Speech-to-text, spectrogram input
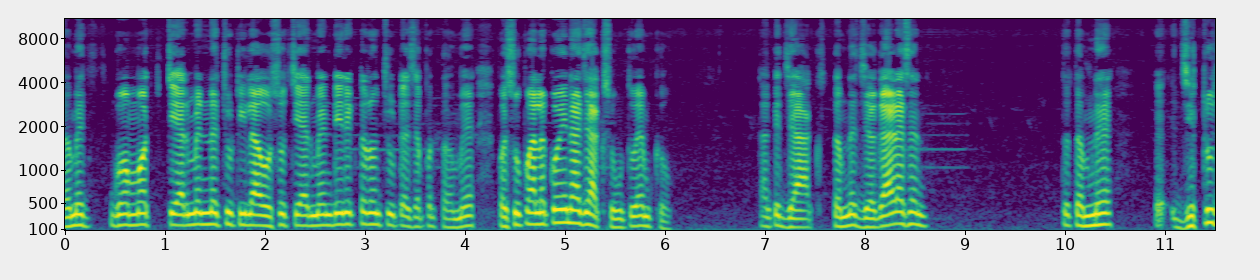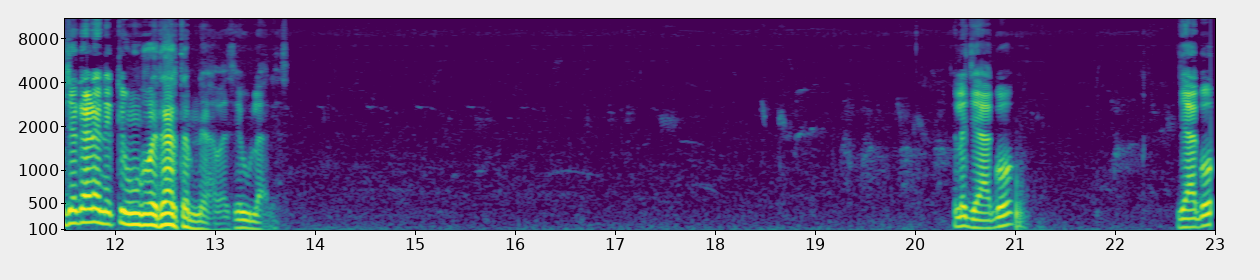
તમે ગામમાં ચેરમેનને ચૂંટી લાવો છો ચેરમેન ડિરેક્ટરોને ચૂંટે છે, પણ તમે પશુપાલકોય ના જાગશો, હું તો એમ કહું. કારણ કે જાગ, તમને જગાડે છે ને, તો તમને જેટલું જગાડે ને એટલી ઊંઘ વધારે તમને આવે છે, એવું લાગે છે. એટલે જાગો. જાગો,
